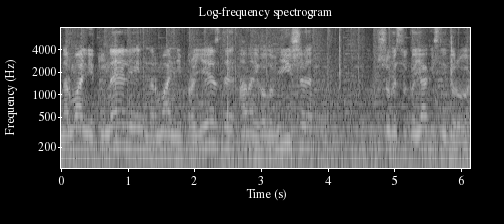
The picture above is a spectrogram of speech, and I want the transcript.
нормальні тунелі, нормальні проїзди, а найголовніше, що високоякісні дороги.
